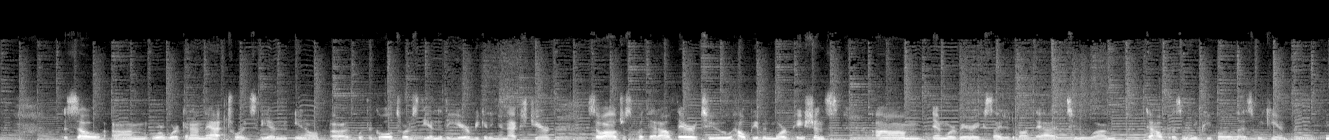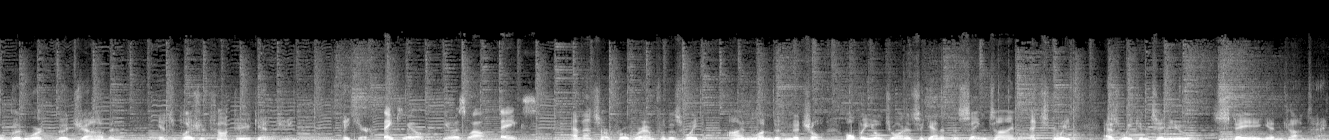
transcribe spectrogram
so um, we're working on that towards the end, you know, uh, with the goal towards the end of the year, beginning of next year. So I'll just put that out there to help even more patients. Um, and we're very excited about that to, um, to help as many people as we can. Well, good work, good job, and it's a pleasure to talk to you again, Jean. Take care. Thank you. You as well. Thanks. And that's our program for this week. I'm London Mitchell. Hoping you'll join us again at the same time next week as we continue staying in contact.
